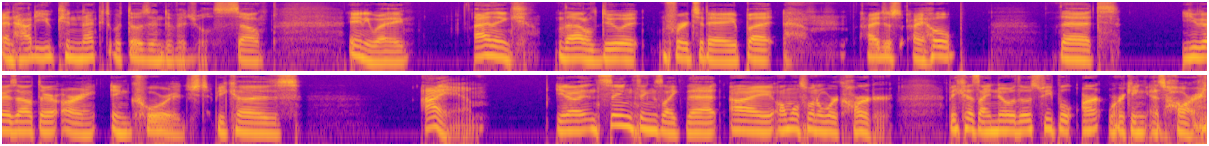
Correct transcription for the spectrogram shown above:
and how do you connect with those individuals. So, anyway, I think that'll do it for today, but I just I hope that you guys out there are encouraged because I am. You know, and seeing things like that, I almost want to work harder because I know those people aren't working as hard.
